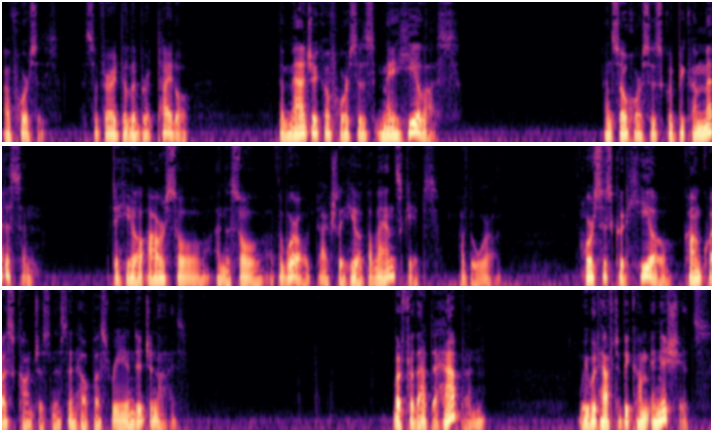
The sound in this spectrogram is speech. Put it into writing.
of horses. It's a very deliberate title the magic of horses may heal us. And so horses could become medicine to heal our soul and the soul of the world, to actually heal the landscapes of the world. Horses could heal conquest consciousness and help us re indigenize. But for that to happen, we would have to become initiates.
